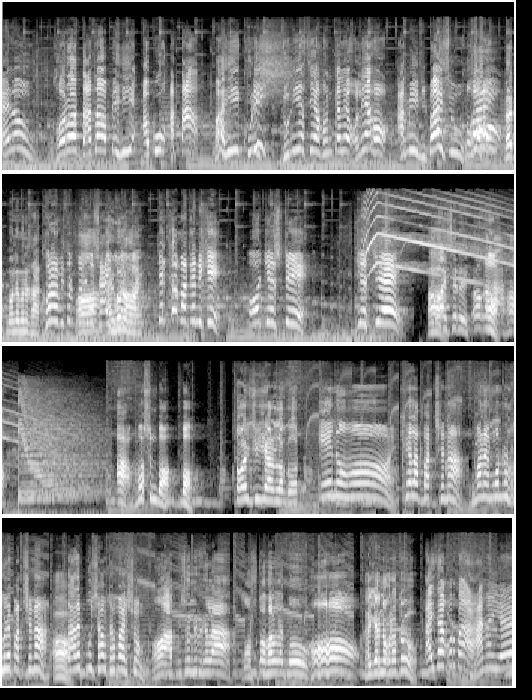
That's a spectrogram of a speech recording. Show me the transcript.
হেল্ল' ঘৰত দাদা পেহী আবু আতা মাহী খুৰী যোনী আছে সোনকালে ওলাই আহক। আমি নিবাইছো। দেত মনে মনে থাক। ঘৰৰ ভিতৰত অ, মানুহ আছে, আহিব আহিব নহয়। নহয়। কেনেকা মাতে নেকি? অ জ্যেষ্ঠী। জ্যেষ্ঠী। অ আহিছে দে। অ কাকা, আহ। তই ইয়াৰ লগত। এ নহয় খেলা পাচ্ছে না মানে মণ্ডল ঘৰে পাচ্ছে না। অ। তাৰে পইচা অ আপি চলিৰ খেলা মস্ত ভালো লাগব। কাজিয়া নকৰাটো কাইজা কৰবা আহা নাই এ।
